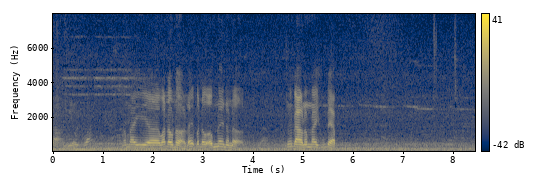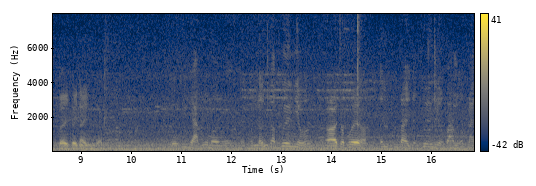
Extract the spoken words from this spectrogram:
Nở nhiều quá. Năm nay uh, bắt đầu nở đấy bắt đầu ấm lên là nở. Nước đào năm nay cũng đẹp. Đây cây này cũng đẹp. Nhiều khi đẹp nhưng mà lớn cho thuê nhiều hơn à cho thuê hả? Đây này cho thuê nhiều vào này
